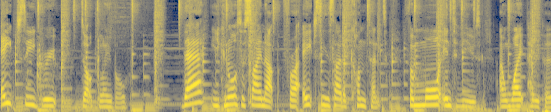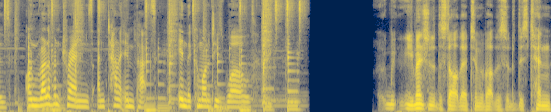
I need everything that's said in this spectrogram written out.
hcgroup.global. There, you can also sign up for our HC Insider content for more interviews and white papers on relevant trends and talent impacts in the commodities world. You mentioned at the start there, Tim, about this sort of this ten,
